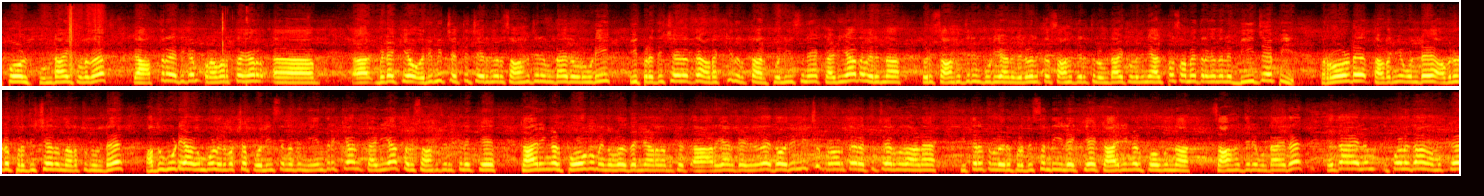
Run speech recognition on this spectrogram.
ഇപ്പോൾ ഉണ്ടായിട്ടുള്ളത്. അത്രയധികം പ്രവർത്തകർ ഇവിടേക്ക് ഒരുമിച്ച് എത്തിച്ചേരുന്ന ഒരു സാഹചര്യം ഉണ്ടായതോടുകൂടി ഈ പ്രതിഷേധത്തെ അടക്കി നിർത്താൻ പോലീസിനെ കഴിയാതെ വരുന്ന ഒരു സാഹചര്യം കൂടിയാണ് നിലവിലത്തെ സാഹചര്യത്തിൽ ഉണ്ടായിട്ടുള്ളത്. ഇനി അല്പസമയത്തിനകം തന്നെ ബി ജെ പി റോഡ് തടഞ്ഞുകൊണ്ട് അവരുടെ പ്രതിഷേധം നടത്തുന്നുണ്ട്. അതുകൂടിയാകുമ്പോൾ ഒരുപക്ഷെ പോലീസിന് അത് നിയന്ത്രിക്കാൻ കഴിയാത്ത ഒരു സാഹചര്യത്തിലേക്ക് കാര്യങ്ങൾ പോകും എന്നുള്ളത് തന്നെയാണ് നമുക്ക് അറിയാൻ കഴിയുന്നത്. ഇത് ഒരുമിച്ച് പ്രവർത്തകർ എത്തിച്ചേർന്നതാണ് ഇത്തരത്തിലുള്ള ഒരു പ്രതിസന്ധിയിലേക്ക് കാര്യങ്ങൾ പോകുന്ന സാഹചര്യം ഉണ്ടായത്. എന്തായാലും ഇപ്പോൾ ഇതാ നമുക്ക്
